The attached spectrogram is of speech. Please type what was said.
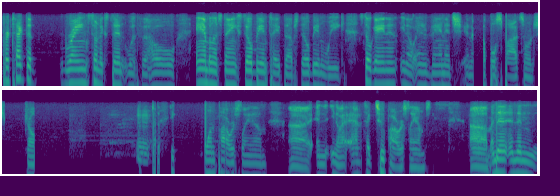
protected Reigns to an extent with the whole ambulance thing, still being taped up, still being weak, still gaining, you know, an advantage in a couple spots on Strowman. hmm He one power slam, uh, and you know I had to take two power slams, um, and then and then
